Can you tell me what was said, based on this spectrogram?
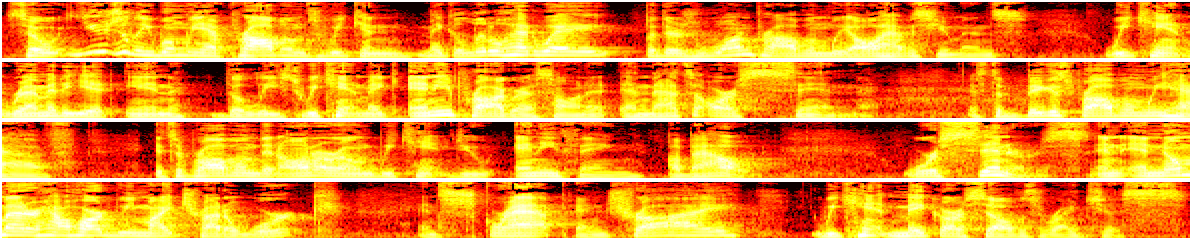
So usually when we have problems, we can make a little headway, but there's one problem we all have as humans. We can't remedy it in the least. We can't make any progress on it, and that's our sin. It's the biggest problem we have. It's a problem that on our own we can't do anything about. We're sinners. And, and no matter how hard we might try to work and scrap and try, we can't make ourselves righteous.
